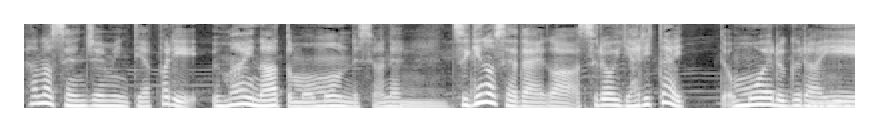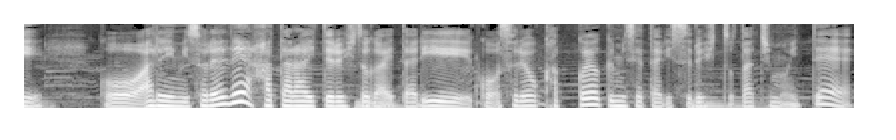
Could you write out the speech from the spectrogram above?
他の先住民ってやっぱりうまいなとも思うんですよね、うん、次の世代がそれをやりたいって思えるぐらい、うん、こうある意味それで働いてる人がいたり、うん、こうそれをかっこよく見せたりする人たちもいて、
